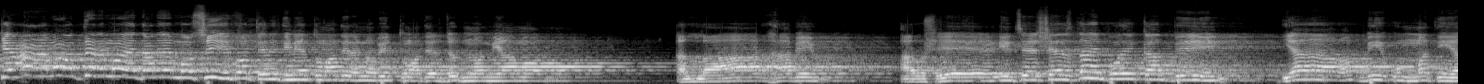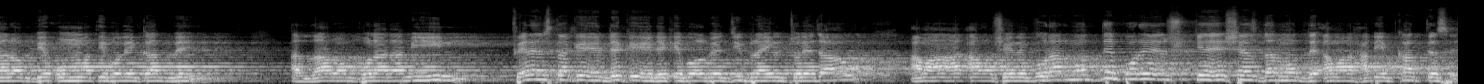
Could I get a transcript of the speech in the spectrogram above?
কিয়ামতের ময়দানে মুসিবতের দিনে তোমাদের নবী তোমাদের জন্য নিয়ামত। আল্লাহর হাবিব আর সে নিচে শেষদায় পড়ে কাঁদবে। ইয়া রব্বি উম্মতি, ইয়া রব্বি উম্মতি বলে কাঁদবে। আল্লাহ রব্বুল আলামিন ফেরেশতাকে ডেকে ডেকে বলবে, জিব্রাইল, চলে যাও। আমার আওসের গোড়ার মধ্যে পড়ে কে শেষদার মধ্যে আমার হাবিব কাঁদতেছে।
